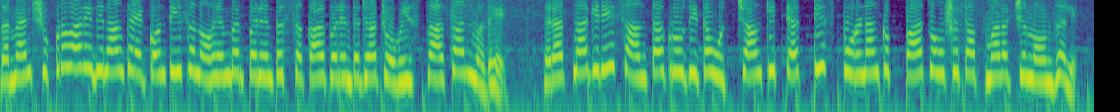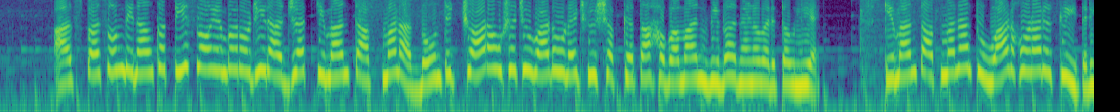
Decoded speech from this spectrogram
दरम्यान शुक्रवारी दिनांक एकोणतीस नोव्हेंबर पर्यंत सकाळपर्यंतच्या चोवीस तासांमध्ये रत्नागिरी सांताक्रूज इथं उच्चांकी तेहतीस पूर्णांक पाच अंश तापमानाची नोंद झाली. आजपासून दिनांक तीस नोव्हेंबर रोजी राज्यात किमान तापमानात दोन ते चार अंशाची वाढ होण्याची शक्यता हवामान विभागानं वर्तवली आहे. किमान तापमानात वाढ होणार असली तरी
